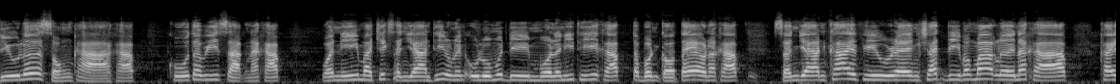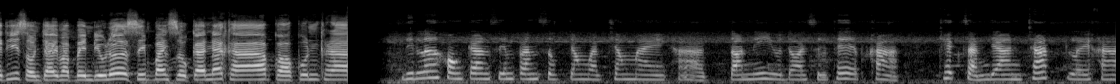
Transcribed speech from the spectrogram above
ดิวเลอร์สงขลาครับครูทวีศักดิ์นะครับ วันนี้มาเช็คสัญญาณที่โรงเรียนอุลุมุดดีนมูลนิธิครับตำบลเกาะแต้วนะครับ สัญญาณค่ายฟิวแรงชัดดีมากๆเลยนะครับ ใครที่สนใจมาเป็นดิวเลอร์ซิมปันสุขกันนะครับ ขอบคุณครับ ดีลเลอร์โครงการซิมปันสุขจังหวัดเชียงใหม่ค่ะ ตอนนี้อยู่ดอยสุเทพค่ะ เช็คสัญญาณชัดเลยค่ะ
